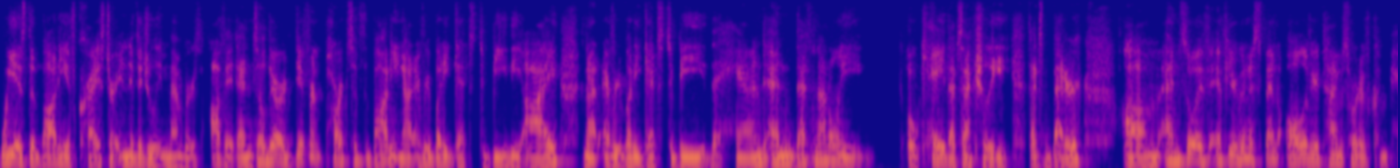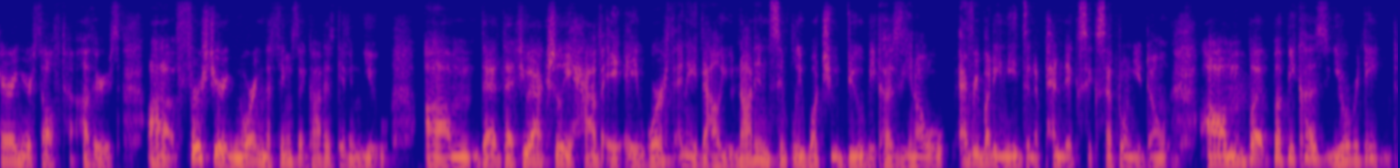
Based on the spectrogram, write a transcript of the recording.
we as the body of Christ are individually members of it. And so there are different parts of the body. Not everybody gets to be the eye, not everybody gets to be the hand. And that's not only okay that's actually that's better. Um, and so if, if you're going to spend all of your time sort of comparing yourself to others uh, first you're ignoring the things that god has given you um, that that you actually have a, a worth and a value not in simply what you do because you know everybody needs an appendix except when you don't um, but but because you're redeemed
